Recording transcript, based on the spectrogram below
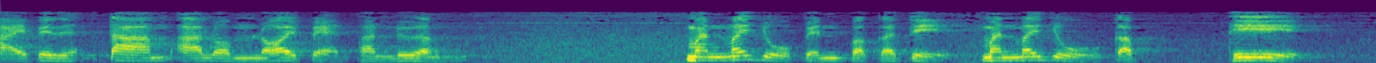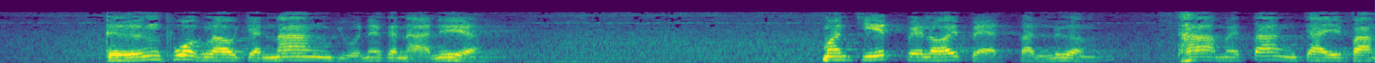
ายไปตามอารมณ์ร้อยแปดพันเรื่อง มันไม่อยู่เป็นปกติ มันไม่อยู่กับที่ถึงพวกเราจะนั่งอยู่ในขณะนี้มันคิดไปร้อยแปดพันเรื่อง ถ้าไม่ตั้งใจฟัง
